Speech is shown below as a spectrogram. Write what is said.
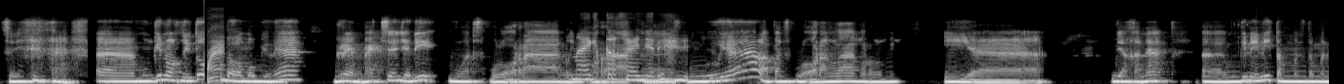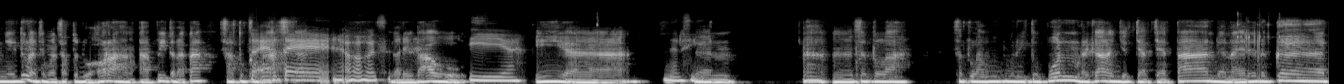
se- eh, mungkin waktu itu bawa mobilnya Grand Max ya jadi muat 10 orang, 5 Naik orang, truk kayaknya eh, deh. 10 ya 8 10 orang lah kurang lebih. Iya. Ya karena eh, mungkin ini temen-temennya itu nggak cuma satu dua orang, tapi ternyata satu kelas RT. kan, Oh, nggak ada yang tahu. iya, Iya. benar sih. Dan eh, setelah setelah bukber itu pun mereka lanjut chat-chatan dan akhirnya deket.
